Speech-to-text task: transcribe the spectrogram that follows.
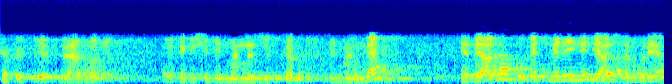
köpüklü vermut, ötekisi bilmem ne zıkkım, bilmem ne. E be adam bu besmeleyi ne diye astın buraya?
